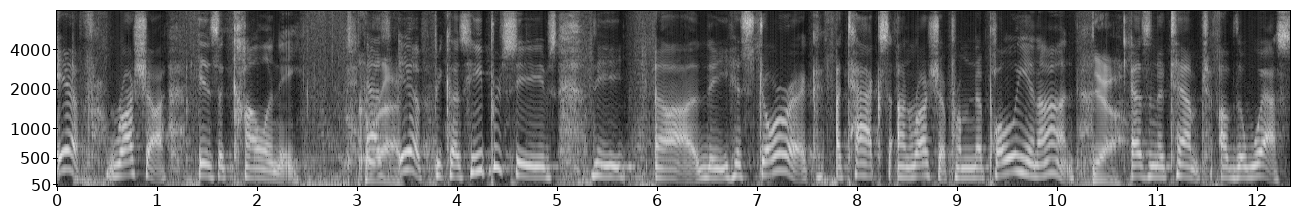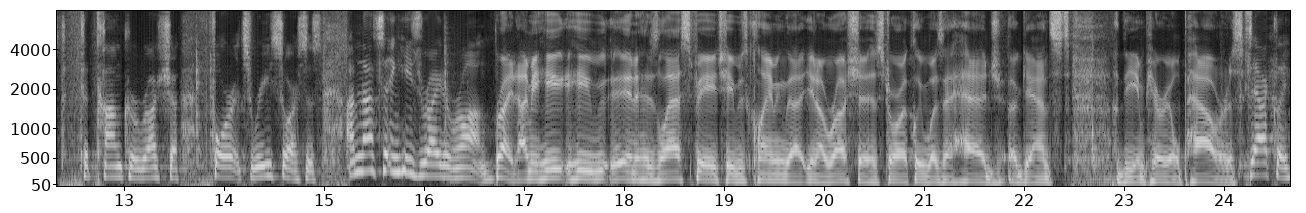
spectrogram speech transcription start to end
if Russia is a colony. Correct. As if, because he perceives the uh, the historic attacks on Russia from Napoleon on Yeah. as an attempt of the West to conquer Russia for its resources. I'm not saying he's right or wrong. Right. I mean, he, he in his last speech, he was claiming that you know Russia historically was a hedge against the imperial powers. Exactly,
